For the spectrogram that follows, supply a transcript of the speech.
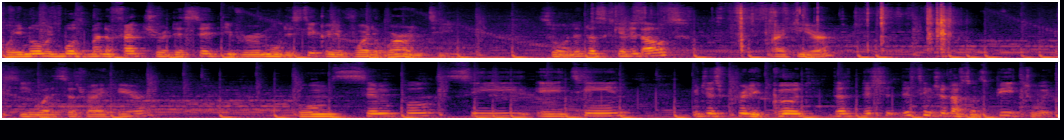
But you know with both manufacturer they said if you remove the sticker you avoid the warranty. So let us get it out right here. See what it says right here? Boom simple c18 which is pretty good. This, this thing should have some speed to it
